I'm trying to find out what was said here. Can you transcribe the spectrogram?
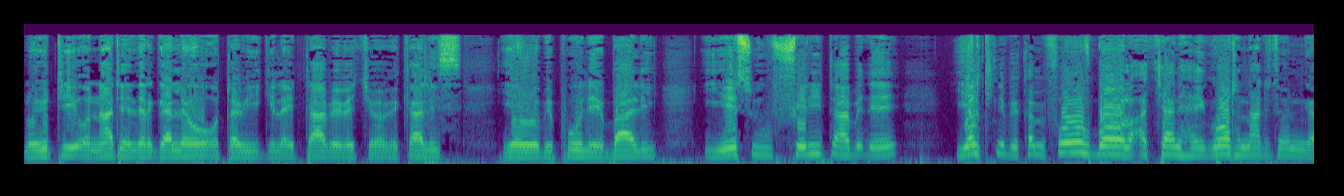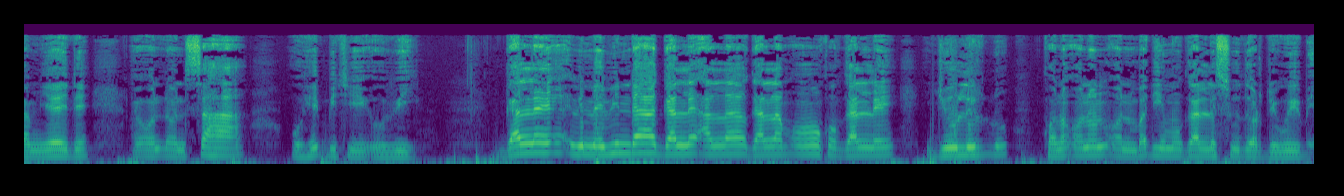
No yetti o naati e nder galle o o tawi gilaytaaɓe weccoɓe kalis yeeyoɓe pooli e baali. Yeesu feritaɓe ɗe yaltiniɓe kamɓe fof bowolo accani hay goto naade toon gam yeyde e on ɗon saaha o heɓɓiti o wii. galle ne winda galle allah gallam o ko galle jolirɗo kono onon on mbaɗimo galle suudorde wuyɓe.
